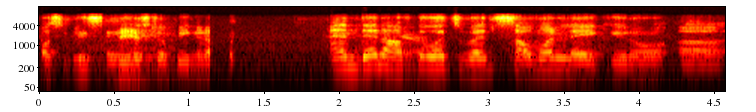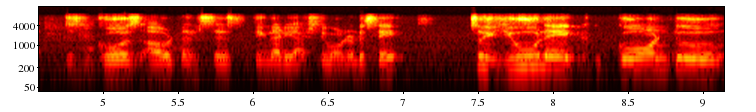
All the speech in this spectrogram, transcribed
possibly safest opinion. And then afterwards, when someone like you know uh, just goes out and says thing that you actually wanted to say, so you like go on to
